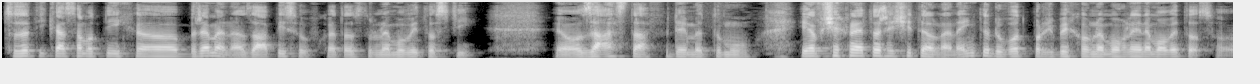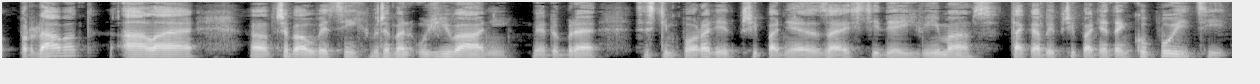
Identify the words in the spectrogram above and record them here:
co se týká samotných uh, břemen a zápisů v katastru nemovitostí, jo, zástav, dejme tomu, je všechno je to řešitelné. Není to důvod, proč bychom nemohli nemovitost prodávat, ale uh, třeba u věcných břemen užívání je dobré si s tím poradit, případně zajistit jejich výmaz, tak aby případně ten kupující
